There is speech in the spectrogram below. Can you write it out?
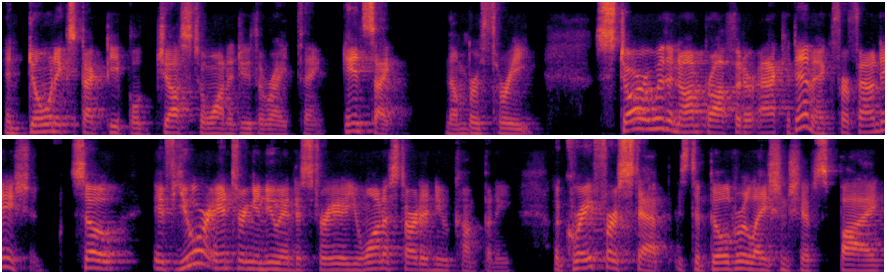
and don't expect people just to want to do the right thing. Insight number three start with a nonprofit or academic for foundation. So, if you're entering a new industry or you want to start a new company, a great first step is to build relationships by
